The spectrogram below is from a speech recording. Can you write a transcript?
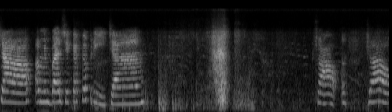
Ćao, a mi baš je kako pričam. Ćao, čao.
